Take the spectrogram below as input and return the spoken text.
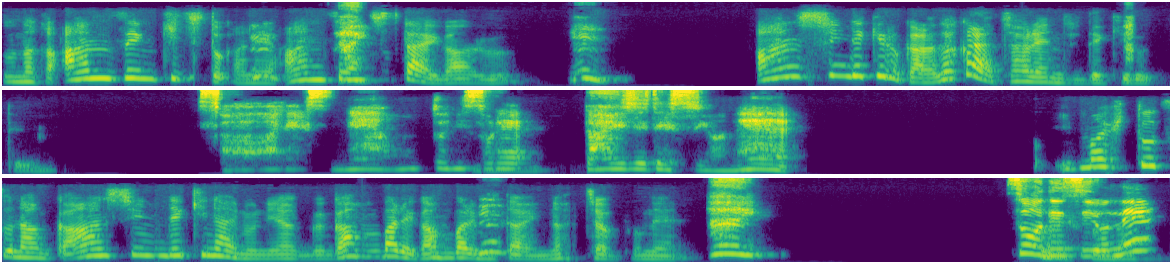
なんか安全基地とかね、うん安全地帯がある。うん。安心できるから、だからチャレンジできるっていう。そうですね。本当にそれ大事ですよね。今一つなんか安心できないのになんか頑張れ頑張れみたいになっちゃうとね。はい。そうですよね。。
